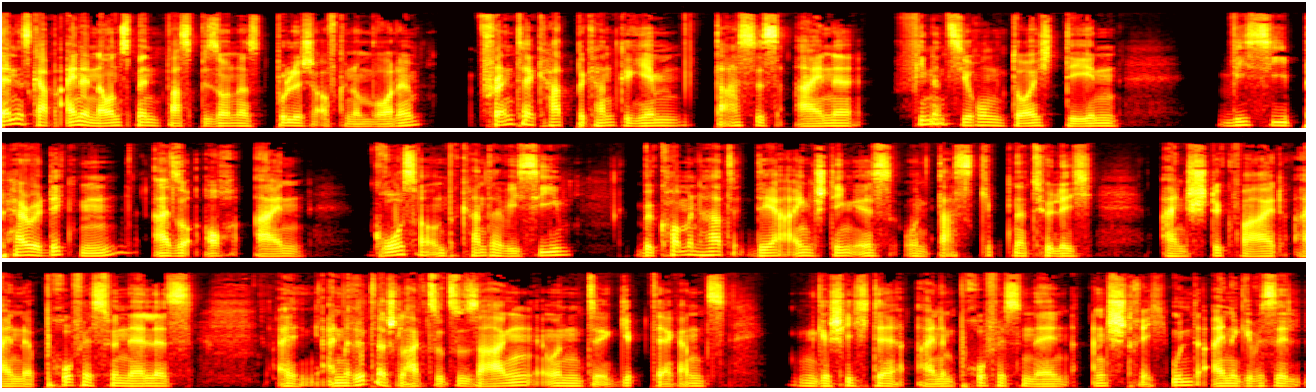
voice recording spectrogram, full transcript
denn es gab ein Announcement, was besonders bullish aufgenommen wurde. Frentech hat bekannt gegeben, dass es eine Finanzierung durch den VC Paradigm, also auch ein großer und bekannter VC bekommen hat, der eingestiegen ist und das gibt natürlich ein Stück weit ein professionelles, ein Ritterschlag sozusagen und gibt der ganzen Geschichte einen professionellen Anstrich und eine gewisse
